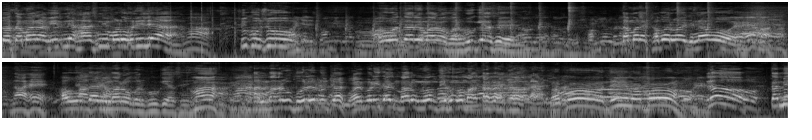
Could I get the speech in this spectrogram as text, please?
તો તમારા વીરને હાસની મળો હરી લ્યા શું કહું છું? અત્યારે મારો ભરભુ ક્યાં છે. તમને ખબર હોય કે ના હોય? આવું અત્યારે મારો ભરભુ ક્યાં છે. અને મારું બોલેલું જો ભય પડી જાય મારું નામ દેહમાં માતા ના કહેવાય બાપુ દી બાપુ. લો તમે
